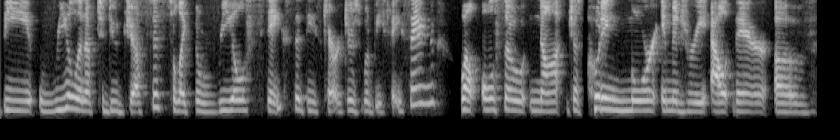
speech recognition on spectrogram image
be real enough to do justice to like the real stakes that these characters would be facing while also not just putting more imagery out there of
